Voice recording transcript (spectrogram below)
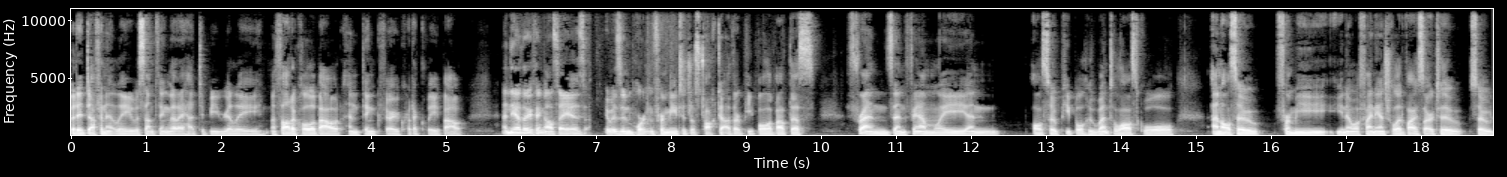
but it definitely was something that I had to be really methodical about and think very critically about. And the other thing I'll say is it was important for me to just talk to other people about this friends and family, and also people who went to law school, and also for me, you know, a financial advisor to so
